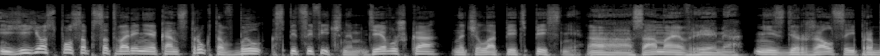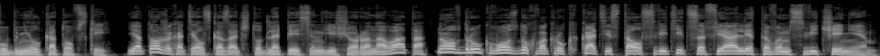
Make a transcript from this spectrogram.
И ее способ сотворения конструктов был специфичным. Девушка начала петь песни. «А, самое время!» — не сдержался и пробубнил Котовский. Я тоже хотел сказать, что для песен еще рановато, но вдруг воздух вокруг Кати стал светиться фиолетовым свечением.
